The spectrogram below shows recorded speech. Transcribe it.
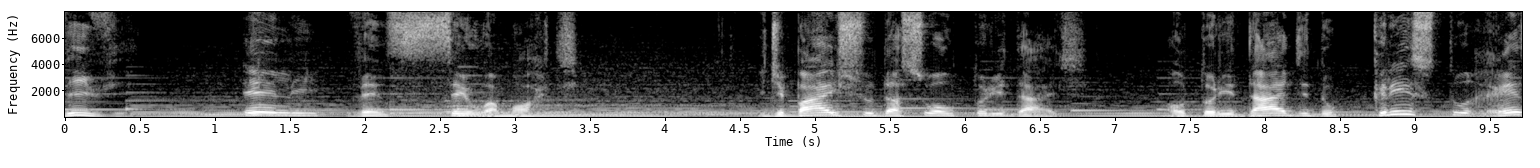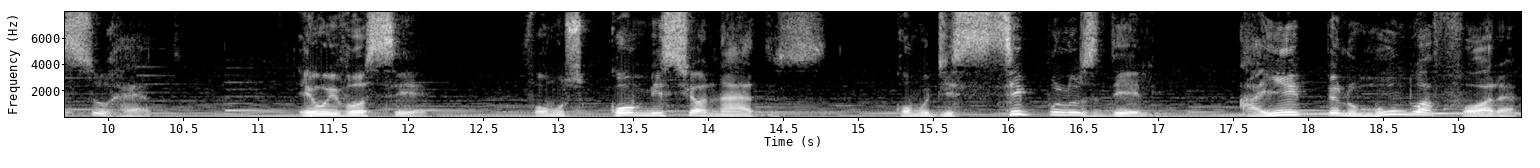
vive. Ele venceu a morte. E debaixo da sua autoridade, autoridade do Cristo ressurreto, eu e você fomos comissionados como discípulos dele a ir pelo mundo afora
